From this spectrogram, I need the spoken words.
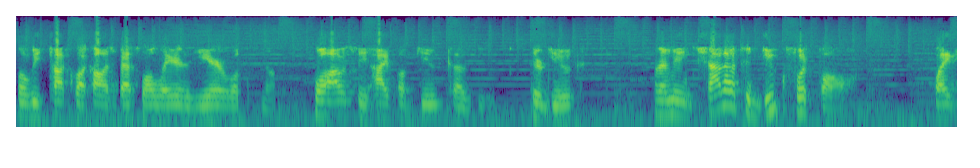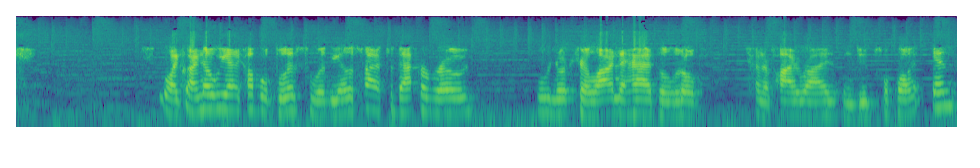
when we talk about college basketball later in the year, we'll, you know, we'll obviously hype up Duke because they're Duke. But I mean, shout out to Duke football. Like, like I know we had a couple of blips where the other side of Tobacco Road, where North Carolina had the little kind of high rise in Duke football, and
